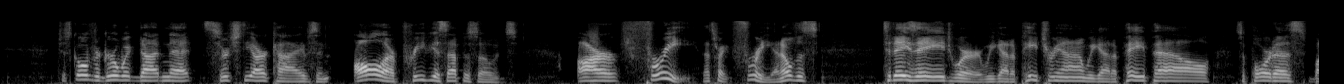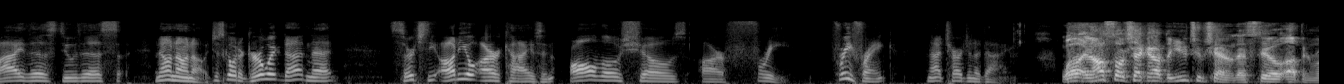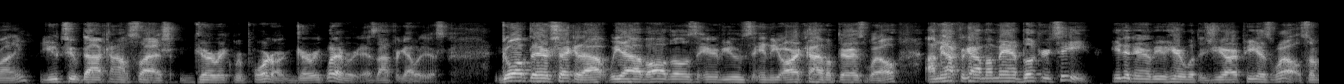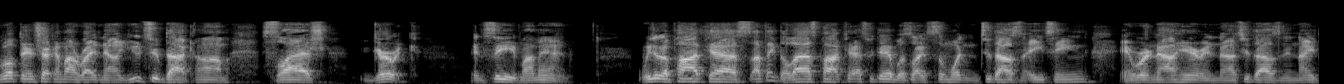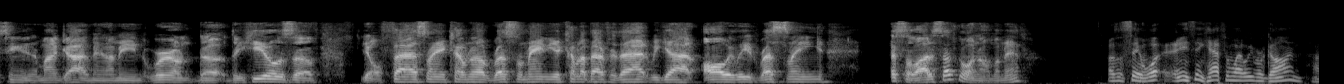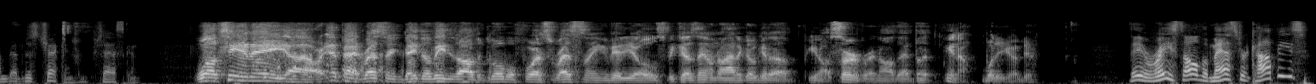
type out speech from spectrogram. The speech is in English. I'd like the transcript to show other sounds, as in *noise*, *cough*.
just go over to Gerweck.net, search the archives, and all our previous episodes are free. That's right, free. I know this today's age where we got a Patreon, we got a PayPal, support us, buy this, do this. No, no, no. Just go to Gerweck.net, search the audio archives, and all those shows are free. Free, Frank, not charging a dime. Well, and also check out the YouTube channel that's still up and running. YouTube.com slash Gerweck Report or Gerweck, whatever it is. I forgot what it is. Go up there, check it out. We have all those interviews in the archive up there as well. I mean, I forgot my man Booker T. He did an interview here with the GRP as well. So go up there and check him out right now. YouTube.com slash Gerweck. And Steve, my man, we did a podcast. I think the last podcast we did was like somewhat in 2018, and we're now here in uh, 2019. And my God, man, I mean, we're on the the heels of you know, Fastlane coming up, WrestleMania coming up after that. We got All Elite Wrestling. That's a lot of stuff going on, my man. I was gonna say, what? Anything happened while we were gone? I'm, I'm just checking, just asking. Well, TNA uh, or Impact Wrestling, they deleted all the Global Force Wrestling videos because they don't know how to go get a you know a server and all that. But you know, what are you gonna do? They erased all the master copies.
